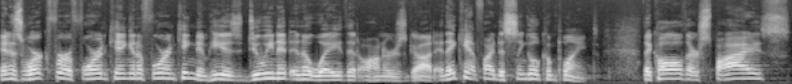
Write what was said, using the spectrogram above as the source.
in his work for a foreign king in a foreign kingdom. He is doing it in a way that honors God. And they can't find a single complaint. They call all their spies,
